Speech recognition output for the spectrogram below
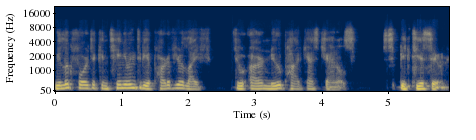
We look forward to continuing to be a part of your life through our new podcast channels. Speak to you soon.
